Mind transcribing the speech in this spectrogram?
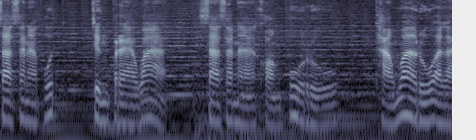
ศาสนาพุทธจึงแปลว่า ศาสนาของผู้รู้ ถามว่ารู้อะไร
